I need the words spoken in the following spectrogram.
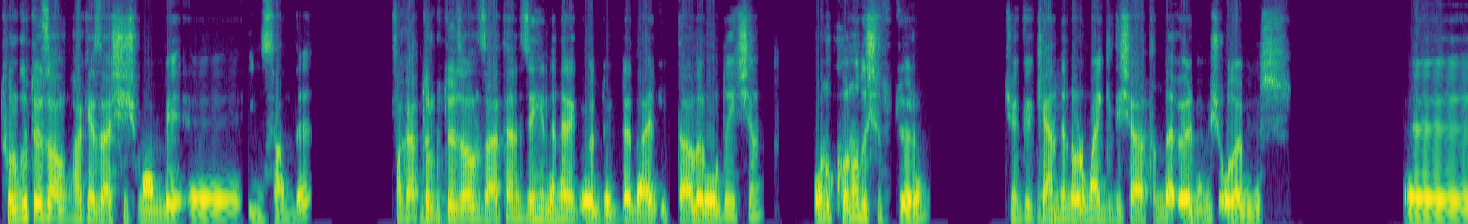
Turgut Özal hakeza şişman bir e, insandı. Fakat Turgut hı. Özal'ın zaten zehirlenerek öldürdüğüne dair iddialar olduğu için onu konu dışı tutuyorum. Çünkü kendi Hı-hı. normal gidişatında ölmemiş olabilir. Ee,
